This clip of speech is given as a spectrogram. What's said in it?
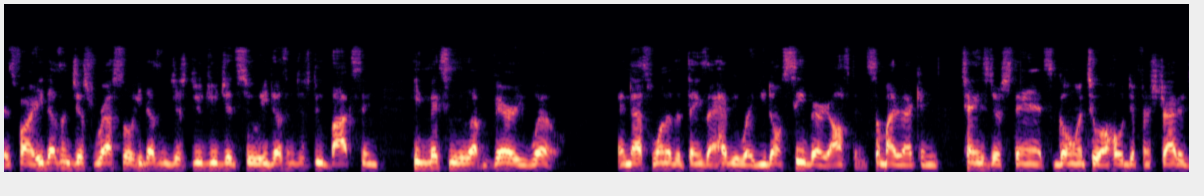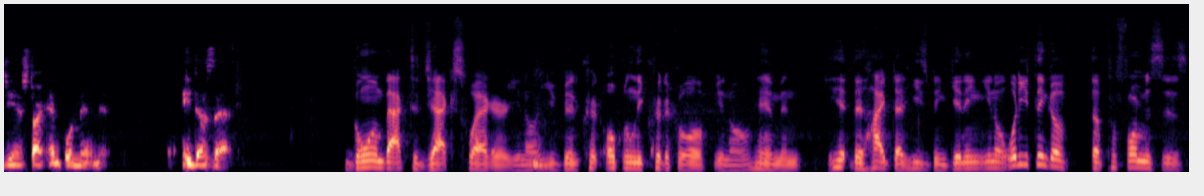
as far he doesn't just wrestle, he doesn't just do jujitsu, he doesn't just do boxing. He mixes it up very well. And that's one of the things that heavyweight you don't see very often. Somebody that can change their stance, go into a whole different strategy and start implementing it. He does that. Going back to Jack Swagger, you know, you've been crit- openly critical of, you know, him and hit the hype that he's been getting. You know, what do you think of the performances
